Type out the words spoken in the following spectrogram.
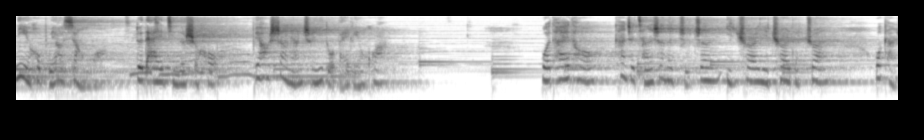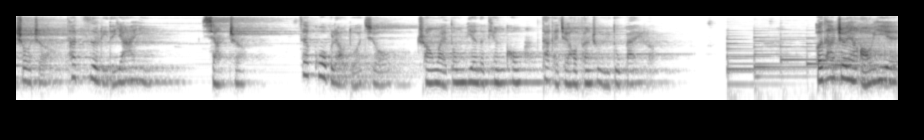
你以后不要像我，对待爱情的时候。”要善良成一朵白莲花。我抬头看着墙上的指针一圈一圈的转，我感受着它字里的压抑，想着再过不了多久，窗外东边的天空大概就要翻出鱼肚白了。而他这样熬夜，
